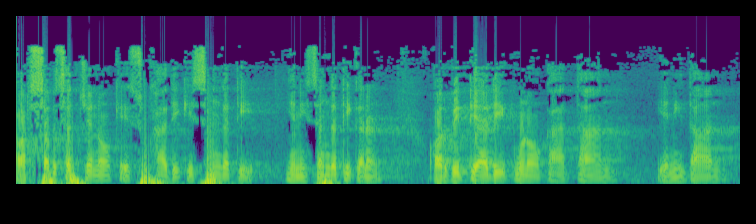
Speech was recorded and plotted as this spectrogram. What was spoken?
और सब सज्जनों के सुखादि की संगति, यानी संगतिकरण, और विद्यादि गुणों का दान, यानी दान,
